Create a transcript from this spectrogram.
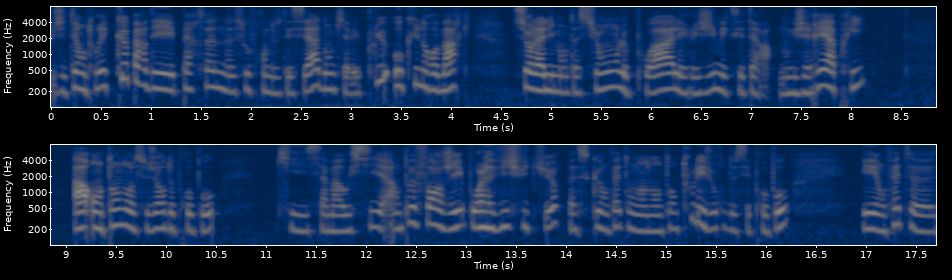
j'étais entourée que par des personnes souffrant de TCA, donc il n'y avait plus aucune remarque sur l'alimentation, le poids, les régimes, etc. Donc j'ai réappris à entendre ce genre de propos qui ça m'a aussi un peu forgé pour la vie future parce qu'en fait on en entend tous les jours de ces propos et en fait euh,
